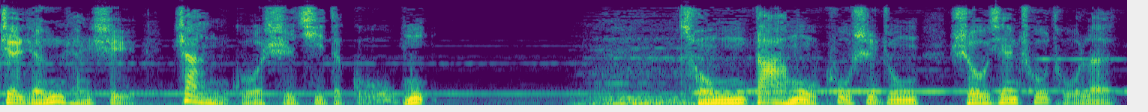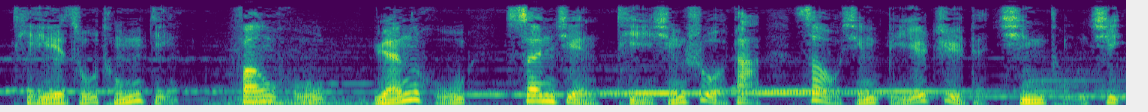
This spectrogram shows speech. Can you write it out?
这仍然是战国时期的古墓。从大墓库室中，首先出土了铁足铜鼎、方壶、圆壶三件体型硕大、造型别致的青铜器。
